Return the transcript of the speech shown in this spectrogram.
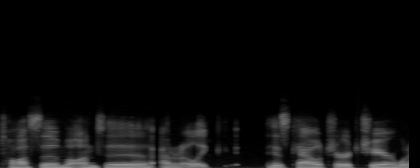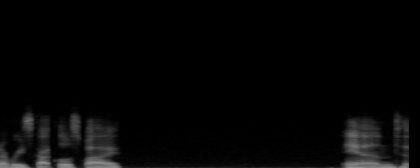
toss him onto I don't know, like his couch or a chair, whatever he's got close by, and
